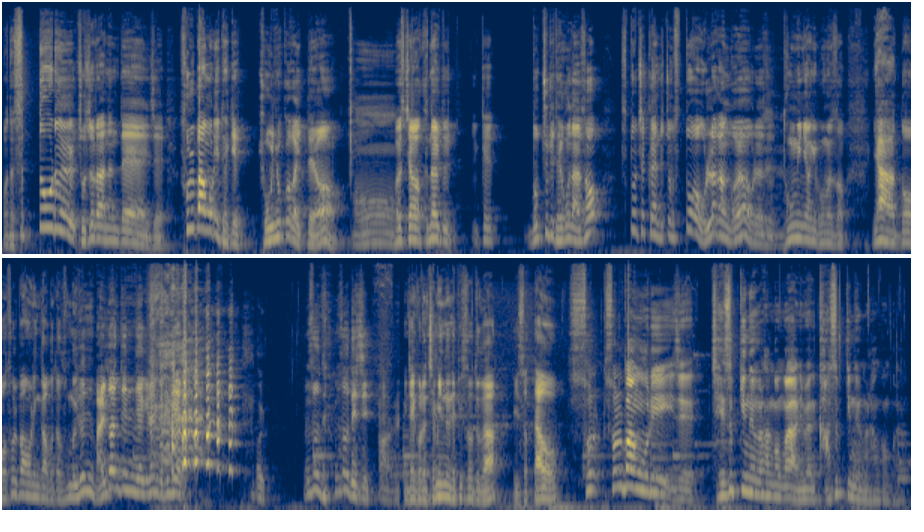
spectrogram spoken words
어떤 습도를 조절하는데 이제 솔방울이 되게 좋은 효과가 있대요. 어. 그래서 제가 그날도 이렇게 노출이 되고 나서 습도 체크했는데 좀 습도가 올라간 거예요. 그래서 네. 동민이 형이 보면서 야 너 솔방울인가 보다 무슨 뭐 이런 말도 안 되는 얘기를 했는데 그게 웃어도 돼- 웃어도 되지. 아, 네. 이제 그런 재밌는 에피소드가 있었다오. 솔 솔방울이 이제 제습 기능을 한 건가요? 아니면 가습 기능을 한 건가요?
